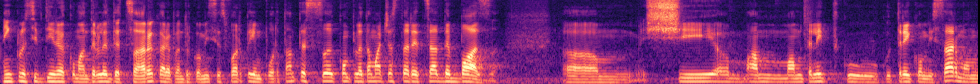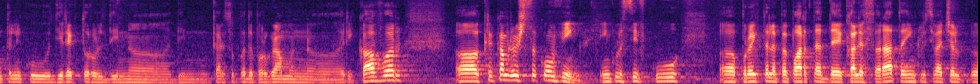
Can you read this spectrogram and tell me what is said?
inclusiv din recomandările de țară, care pentru comisie sunt foarte importante, să completăm această rețea de bază. Um, și um, am, m-am întâlnit cu, cu trei comisari, m-am întâlnit cu directorul din, uh, din, care se ocupă de program în uh, Recover. Uh, cred că am reușit să conving, inclusiv cu uh, proiectele pe partea de cale ferată, inclusiv acel uh,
